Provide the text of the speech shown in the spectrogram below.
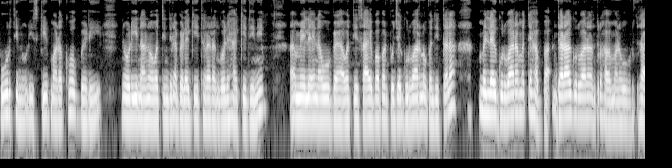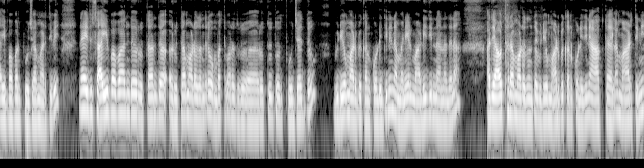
ಪೂರ್ತಿ ನೋಡಿ ಸ್ಕಿಪ್ ಮಾಡೋಕ್ಕೆ ಹೋಗಬೇಡಿ. ನೋಡಿ, ನಾನು ಅವತ್ತಿನ ದಿನ ಬೆಳಗ್ಗೆ ಈ ಥರ ರಂಗೋಲಿ ಹಾಕಿದ್ದೀನಿ. ಆಮೇಲೆ ನಾವು ಬೆ, ಅವತ್ತಿನ ಸಾಯಿಬಾಬನ ಪೂಜೆ ಗುರುವಾರನೂ ಬಂದಿತ್ತಲ್ಲ, ಆಮೇಲೆ ಗುರುವಾರ ಮತ್ತು ಹಬ್ಬ. ದರ ಗುರುವಾರ ಅಂತೂ ನಾವು ಸಾಯಿಬಾಬನ ಪೂಜೆ ಮಾಡ್ತೀವಿ. ನಾ ಇದು ಸಾಯಿಬಾಬಾಂದು ವೃತ್ತಾಂತ ವೃತ ಮಾಡೋದಂದರೆ ಒಂಬತ್ತು ವಾರದ ಋತುದೊಂದು ಪೂಜೆದ್ದು ವಿಡಿಯೋ ಮಾಡ್ಬೇಕು ಅಂದ್ಕೊಂಡಿದ್ದೀನಿ ನಮ್ಮ ಮನೇಲಿ ಮಾಡಿದ್ದೀನಿ ನಾನು ಅದನ್ನು. ಅದು ಯಾವ ಥರ ಮಾಡೋದು ಅಂತ ವಿಡಿಯೋ ಮಾಡ್ಬೇಕು ಅಂದ್ಕೊಂಡಿದ್ದೀನಿ ಆಗ್ತಾಯಿಲ್ಲ ಮಾಡ್ತೀನಿ.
